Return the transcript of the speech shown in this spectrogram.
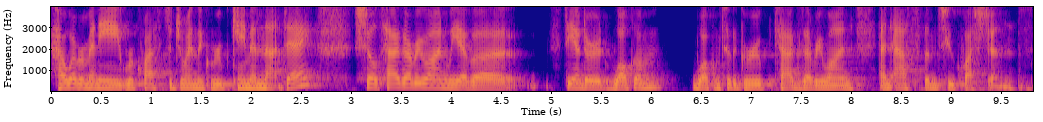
however many requests to join the group came in that day. She'll tag everyone. We have a standard welcome welcome to the group tags everyone and asks them two questions.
